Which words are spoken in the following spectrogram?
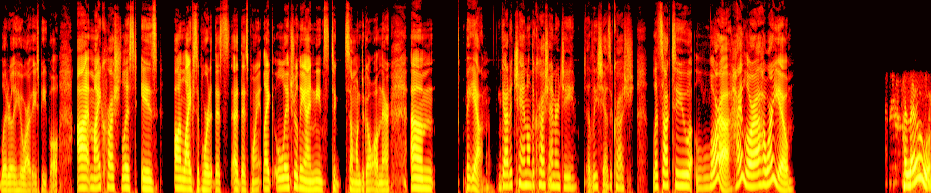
literally, who are these people? Uh, my crush list is on life support at this at this point. Like literally I need to someone to go on there. Um but yeah, you got to channel the crush energy. At least she has a crush. Let's talk to Laura. Hi Laura, how are you? Hello.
